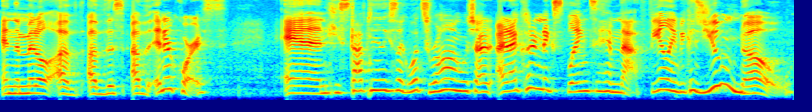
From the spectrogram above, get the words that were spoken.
in the middle of of this of the intercourse. And he stopped and he's like, "What's wrong?" Which I and I couldn't explain to him that feeling because you know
